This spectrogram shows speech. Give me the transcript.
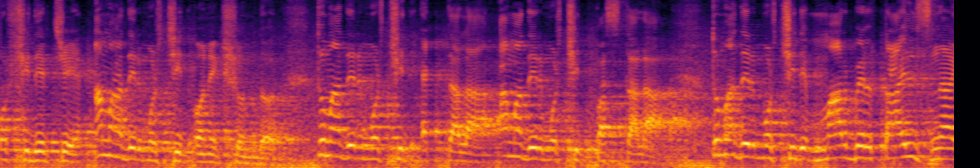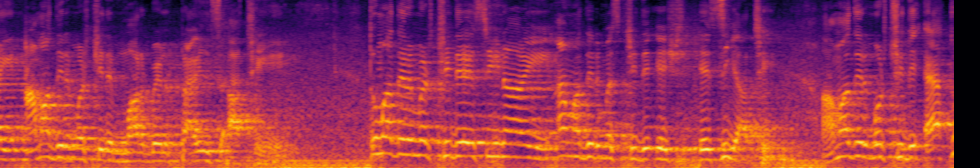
মসজিদের চেয়ে আমাদের মসজিদ অনেক সুন্দর। তোমাদের মসজিদ একতলা, আমাদের মসজিদ পাঁচতলা। তোমাদের মসজিদে মার্বেল টাইলস নাই, আমাদের মসজিদে মার্বেল টাইলস আছে। তোমাদের মসজিদে এসি নাই, আমাদের মসজিদে এসি আছে। আমাদের মসজিদে এত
